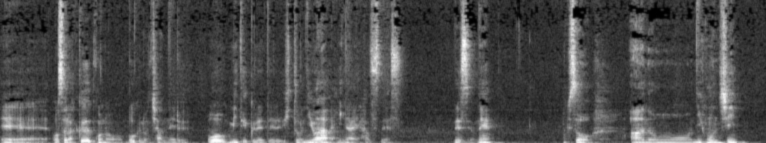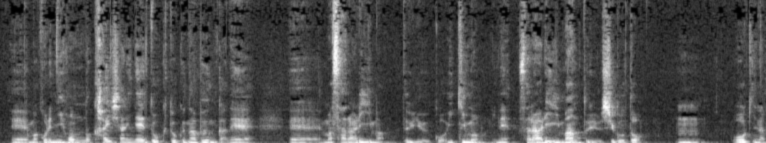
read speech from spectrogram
えー、おそらくこの僕のチャンネルを見てくれてる人にはいないはずです。ですよね。そう。あのー、日本人、えーまあ、これ日本の会社にね独特な文化で、えーまあ、サラリーマンというこう生き物にねサラリーマンという仕事、うん、大きな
